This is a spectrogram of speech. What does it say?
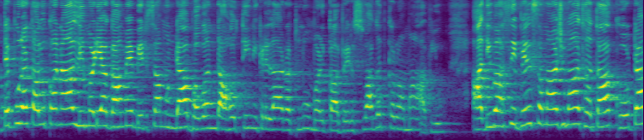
ફતેપુરા તાલુકાના લીમડિયા ગામે બિરસા મુંડા ભવન દાહોદથી નીકળેલા રથનું મળકાભેર સ્વાગત કરવામાં આવ્યું. આદિવાસી ભીલ સમાજમાં થતા ખોટા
